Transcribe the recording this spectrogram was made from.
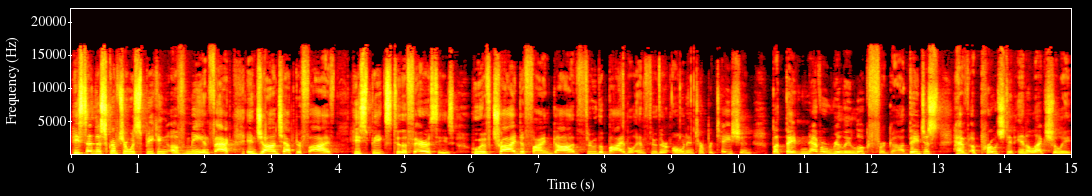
He said the scripture was speaking of me. In fact, in John chapter 5, he speaks to the Pharisees who have tried to find God through the Bible and through their own interpretation, but they've never really looked for God. They just have approached it intellectually.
